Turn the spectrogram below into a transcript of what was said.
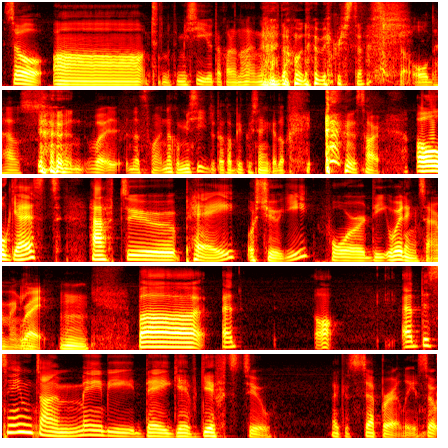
そう、あーちょっと待って、ミシー言うたからな、なと思ったびっくりした。 the old house. But that's fine. なんかミシー言うたからびっくりしたんやけど。Sorry. All guests have to pay お祝儀 for the wedding ceremony. right. うん。But at, uh, at the same time, maybe they give gifts too, Like separately. So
